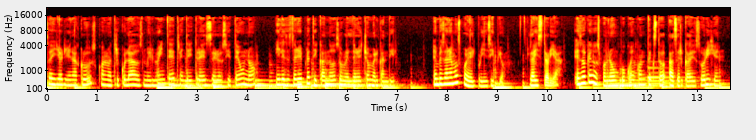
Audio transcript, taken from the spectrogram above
soy Georgina Cruz con matrícula 2020-33071 y les estaré platicando sobre el derecho mercantil. Empezaremos por el principio, la historia, eso que nos pondrá un poco en contexto acerca de su origen.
